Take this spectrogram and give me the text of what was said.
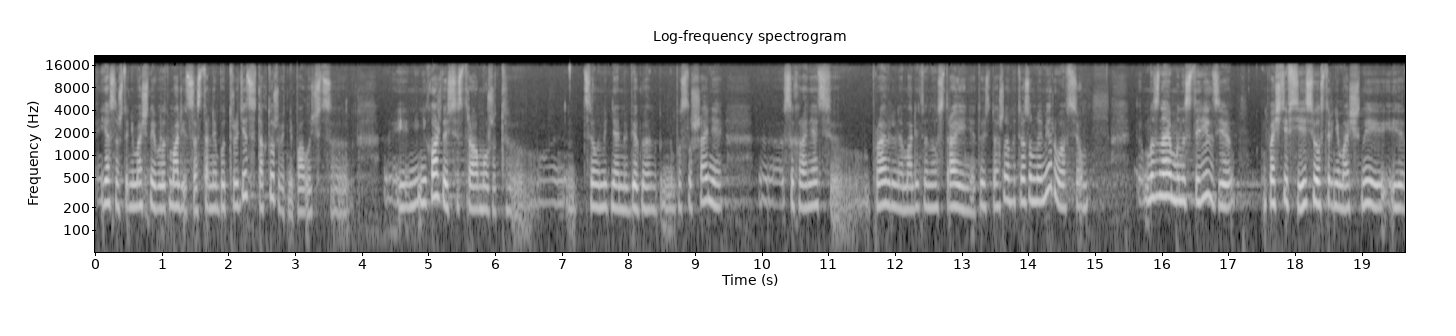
ясно, что немощные будут молиться, остальные будут трудиться, так тоже ведь не получится. И не каждая сестра может э, целыми днями, бегая на послушание, э, сохранять э, правильное молитвенное устроение. То есть должна быть разумная мера во всем. Мы знаем монастыри, где почти все сестры немощные и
